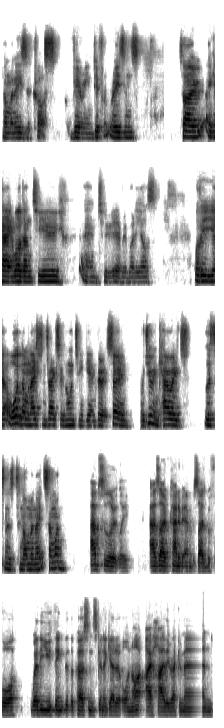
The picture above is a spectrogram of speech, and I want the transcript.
nominees across varying different reasons. So again, well done to you and to everybody else. Well, the uh, award nominations are actually launching again very soon. Would you encourage listeners to nominate someone? Absolutely. As I've kind of emphasized before, whether you think that the person's going to get it or not, I highly recommend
